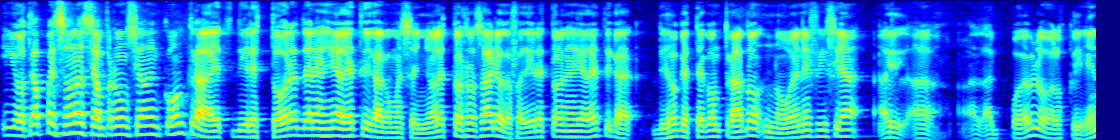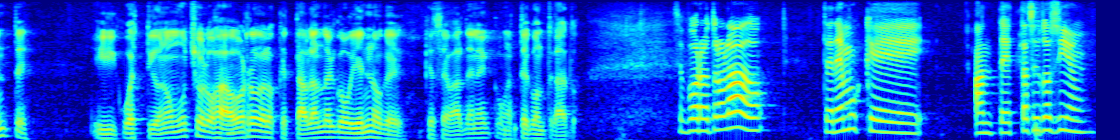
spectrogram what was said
Y otras personas se han pronunciado en contra, ex directores de energía eléctrica, como el señor Héctor Rosario, que fue director de energía eléctrica, dijo que este contrato no beneficia al, a- al- al pueblo, a los clientes, y cuestionó mucho los ahorros de los que está hablando el gobierno que, que se va a tener con este contrato. Por otro lado, tenemos que ante esta situación,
